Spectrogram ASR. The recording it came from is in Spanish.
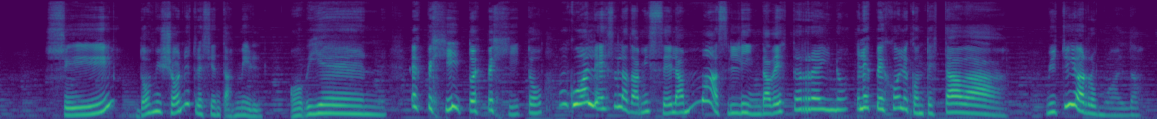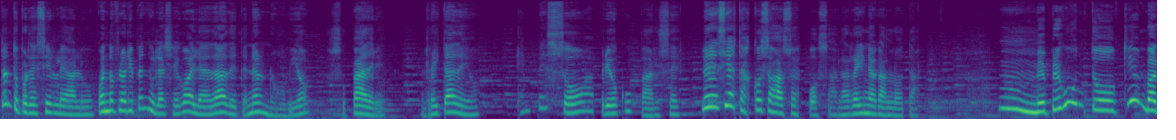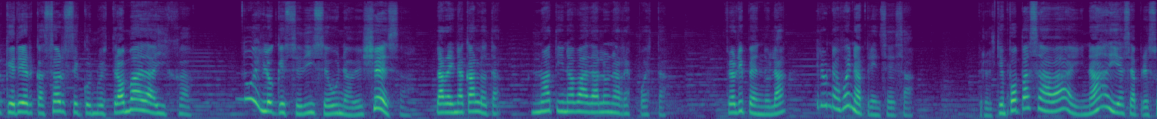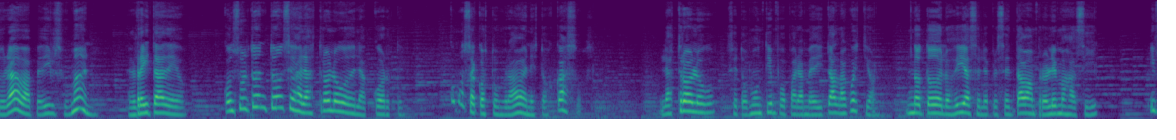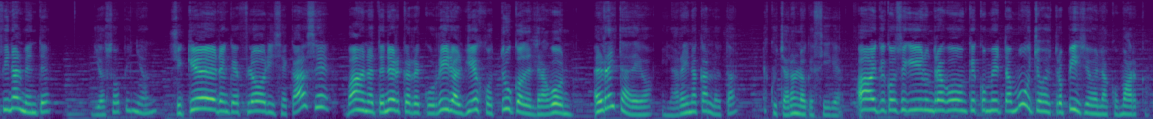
sí, dos millones trescientas mil. O bien, espejito, espejito, ¿cuál es la damisela más linda de este reino? El espejo le contestaba, mi tía Romualda. Tanto por decirle algo. Cuando Floripéndula llegó a la edad de tener novio, su padre, el rey Tadeo, empezó a preocuparse. Le decía estas cosas a su esposa, la reina Carlota. Mm, me pregunto, ¿quién va a querer casarse con nuestra amada hija? No es lo que se dice una belleza. La reina Carlota no atinaba a darle una respuesta. Floripéndula era una buena princesa, pero el tiempo pasaba y nadie se apresuraba a pedir su mano. El rey Tadeo consultó entonces al astrólogo de la corte, se acostumbraba en estos casos. El astrólogo se tomó un tiempo para meditar la cuestión. No todos los días se le presentaban problemas así. Y finalmente dio su opinión. Si quieren que Flori se case, van a tener que recurrir al viejo truco del dragón. El rey Tadeo y la reina Carlota escucharon lo que sigue. Hay que conseguir un dragón que cometa muchos estropicios en la comarca.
